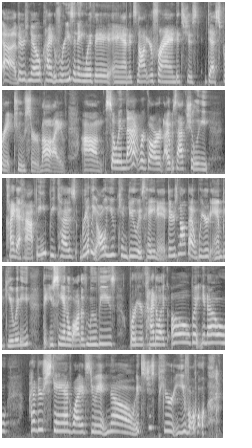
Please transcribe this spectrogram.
uh, there's no kind of reasoning with it, and it's not your friend. It's just desperate to survive. Um, so in that regard, I was actually kind of happy because really all you can do is hate it. There's not that weird ambiguity that you see in a lot of movies where you're kind of like, oh, but you know, I understand why it's doing it. No, it's just pure evil.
